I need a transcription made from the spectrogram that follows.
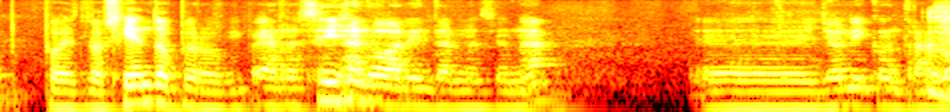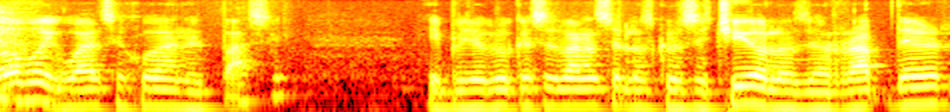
pues lo siento, pero RC ya no va al internacional. Eh, Johnny contra Lobo, igual se juegan el pase. Y pues yo creo que esos van a ser los cruces chidos, los de Raptor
